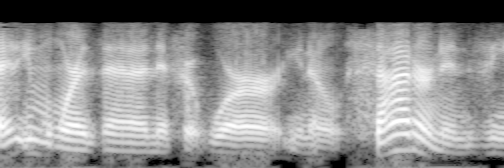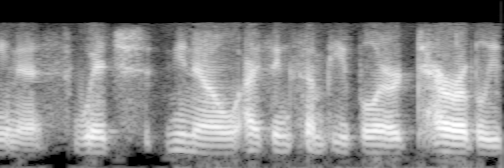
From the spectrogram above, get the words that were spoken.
any more than if it were, you know, Saturn and Venus, which, you know, I think some people are terribly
